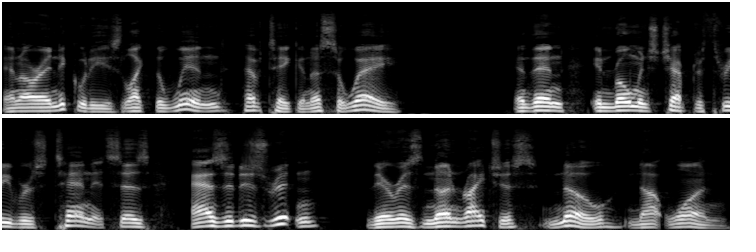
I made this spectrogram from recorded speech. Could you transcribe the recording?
and our iniquities, like the wind, have taken us away. And then in Romans chapter 3, verse 10, it says, As it is written, there is none righteous, no, not one.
